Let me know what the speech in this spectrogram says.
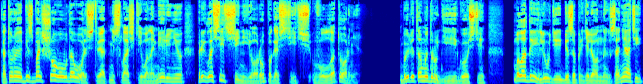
которая без большого удовольствия отнеслась к его намерению пригласить сеньору погостить в Уллаторне. Были там и другие гости, молодые люди без определенных занятий,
